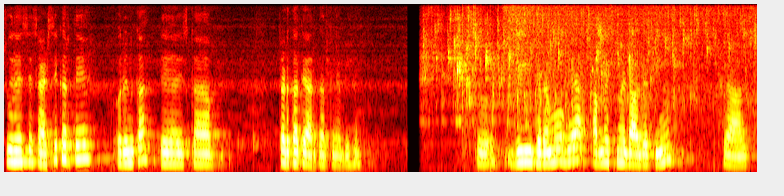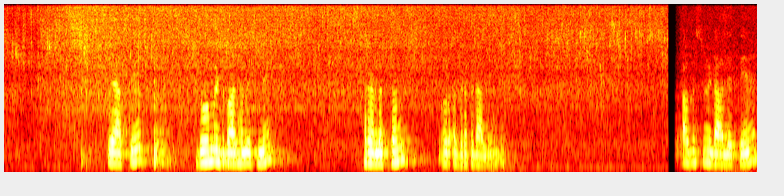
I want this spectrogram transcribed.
चूल्हे से साइड से करते हैं और इनका इसका तड़का तैयार करते हैं अभी हम। तो घी गर्म हो गया। अब मैं इसमें डाल देती हूँ प्याज। प्याज के दो मिनट बाद हम इसमें हरा लहसुन और अदरक डालेंगे अब इसमें डाल देते हैं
